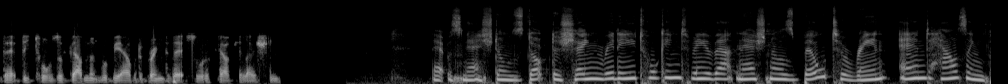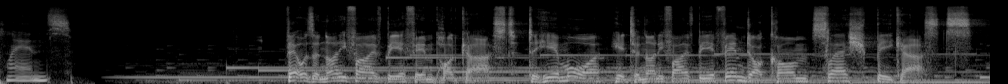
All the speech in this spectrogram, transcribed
that the tools of government will be able to bring to that sort of calculation. That was National's Dr. Shane Reti talking to me about National's build to rent and housing plans. That was a 95BFM podcast. To hear more, head to 95bfm.com slash bcasts.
